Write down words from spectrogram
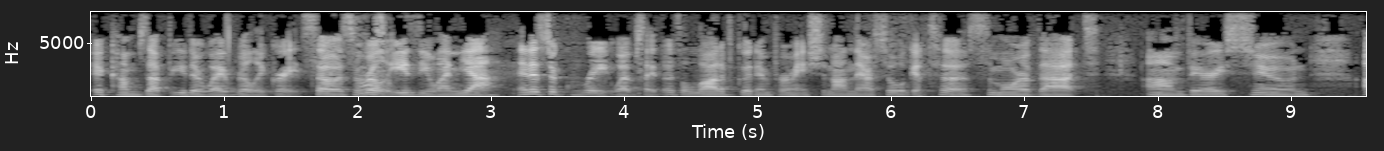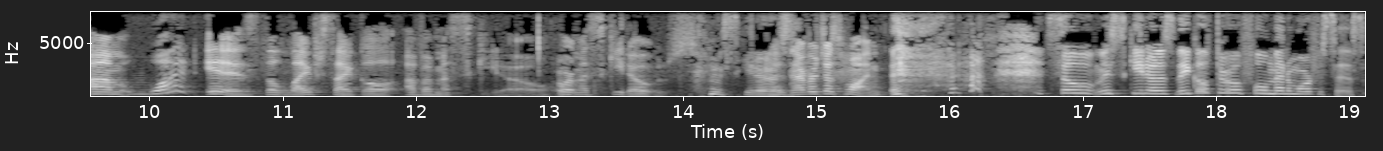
it comes up either way really great. So it's a Awesome. real easy one. Yeah. And it's a great website. There's a lot of good information on there. So we'll get to some more of that um, very soon. Um, what is the life cycle of a mosquito or mosquitoes? Mosquitoes. There's never just one. So mosquitoes, they go through a full metamorphosis,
